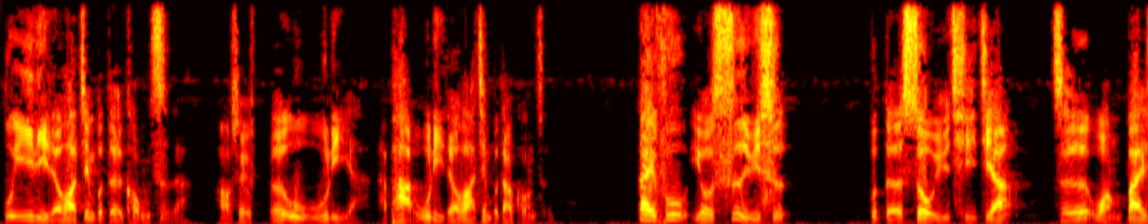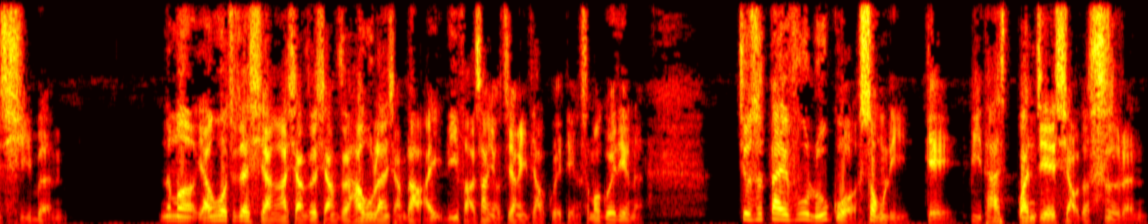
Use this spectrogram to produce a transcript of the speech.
不依礼的话见不得孔子啊。好，所以而物无礼呀，他怕无礼的话见不到孔子。大夫有事于世，不得授于其家，则枉拜其门。那么杨货就在想啊，想着想着，他忽然想到，哎，礼法上有这样一条规定，什么规定呢？就是大夫如果送礼给比他官阶小的士人，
